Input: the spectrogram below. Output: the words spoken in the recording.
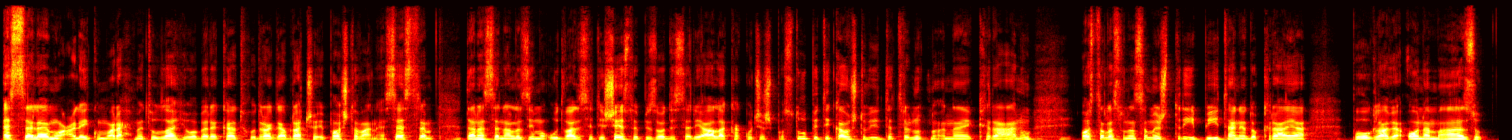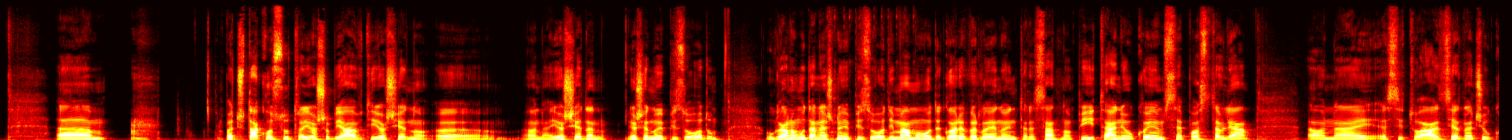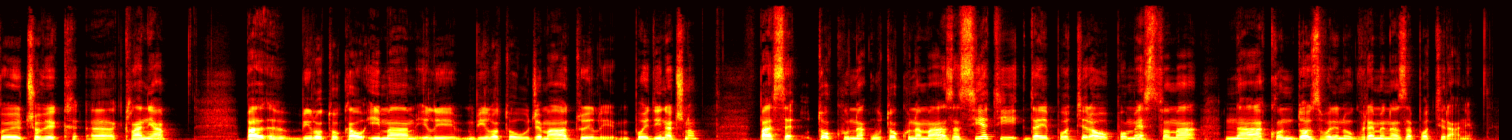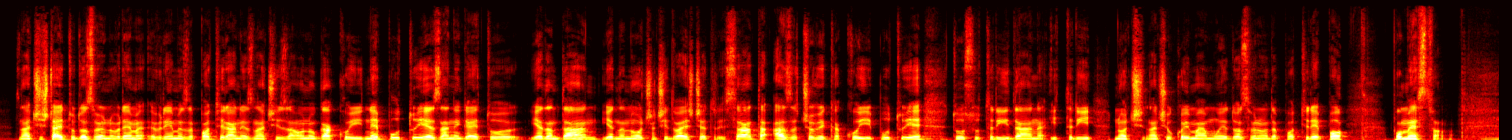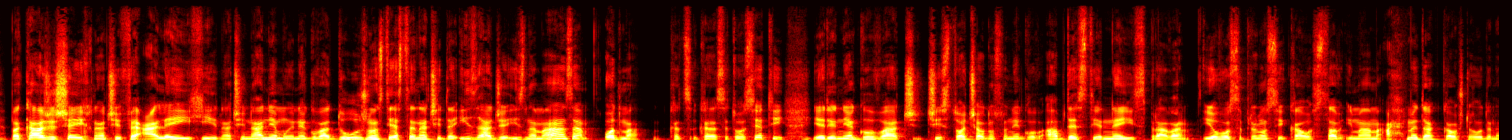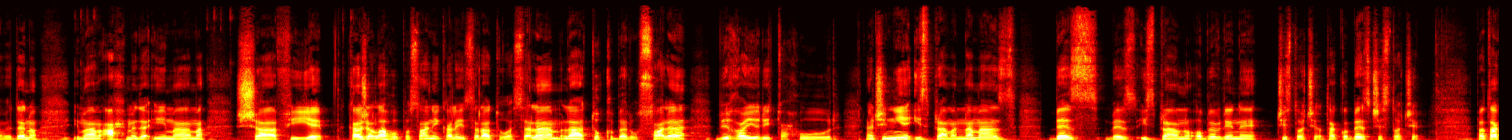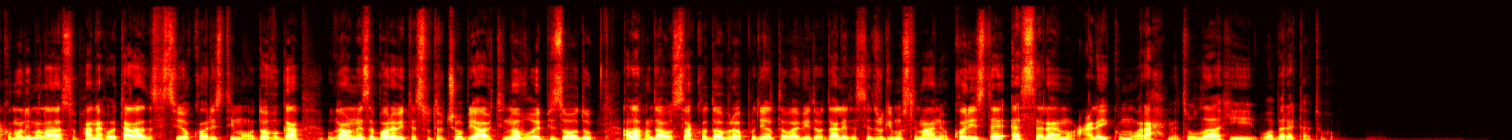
Assalamu alaikum wa rahmetullahi wa barakatuhu, draga braćo i poštovane sestre. Danas se nalazimo u 26. epizodi serijala Kako ćeš postupiti. Kao što vidite trenutno na ekranu, ostala su nam samo još tri pitanja do kraja poglavlja o namazu. Um, pa ću tako sutra još objaviti još, jedno, eh, uh, ona, još, jedan, još jednu epizodu. Uglavnom u današnjoj epizodi imamo ovdje gore vrlo jedno interesantno pitanje u kojem se postavlja uh, onaj situacija znači u kojoj čovjek uh, klanja pa e, bilo to kao imam ili bilo to u džematu ili pojedinačno pa se u toku, na, u toku namaza sjeti da je potirao po mestvama nakon dozvoljenog vremena za potiranje. Znači šta je to dozvoljeno vrijeme, vrijeme za potiranje? Znači za onoga koji ne putuje, za njega je to jedan dan, jedna noć, znači 24 sata, a za čovjeka koji putuje, to su tri dana i tri noći, znači u kojima mu je dozvoljeno da potire po, po mestvama. Pa kaže šejh, znači fe alejhi, znači na njemu je njegova dužnost jeste znači da izađe iz namaza odma kad kada se to osjeti, jer je njegova čistoća, odnosno njegov abdest je neispravan. I ovo se prenosi kao stav imama Ahmeda, kao što je ovdje navedeno, imama Ahmeda i imama Šafije. Kaže Allahu poslanik alejhi salatu vesselam la tuqbalu sala bi gajri tahur. Znači nije ispravan namaz bez, bez ispravno obavljene čistoće, tako bez čistoće. Pa tako molim Allah subhanahu wa ta'ala da se svi okoristimo od ovoga. Uglavnom ne zaboravite, sutra ću objaviti novu epizodu. Allah vam dao svako dobro, podijelite ovaj video dalje da se drugi muslimani okoriste. Assalamu alaikum wa rahmetullahi wa barakatuhu.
